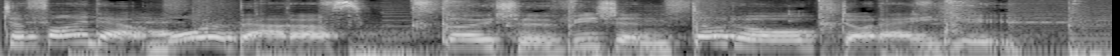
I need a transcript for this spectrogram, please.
To find out more about us, go to vision.org.au.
